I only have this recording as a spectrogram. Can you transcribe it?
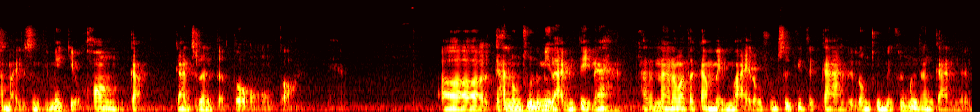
สมัยหรือสิ่งที่ไม่เกี่ยวข้องกับการเจริญเติบโตขององค์กรนะครับการลงทุนนั้นมีหลายมิตินะพัฒนานวัตกรรมใหม่ๆ ลงทุนซื้อกิจการ หรือลงทุนในเครื่องมือทางการเงิน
